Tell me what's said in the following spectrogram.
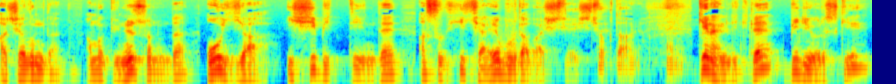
Açalım da. Ama günün sonunda o yağ işi bittiğinde asıl hikaye burada başlıyor işte. Çok doğru. Evet. Genellikle biliyoruz ki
